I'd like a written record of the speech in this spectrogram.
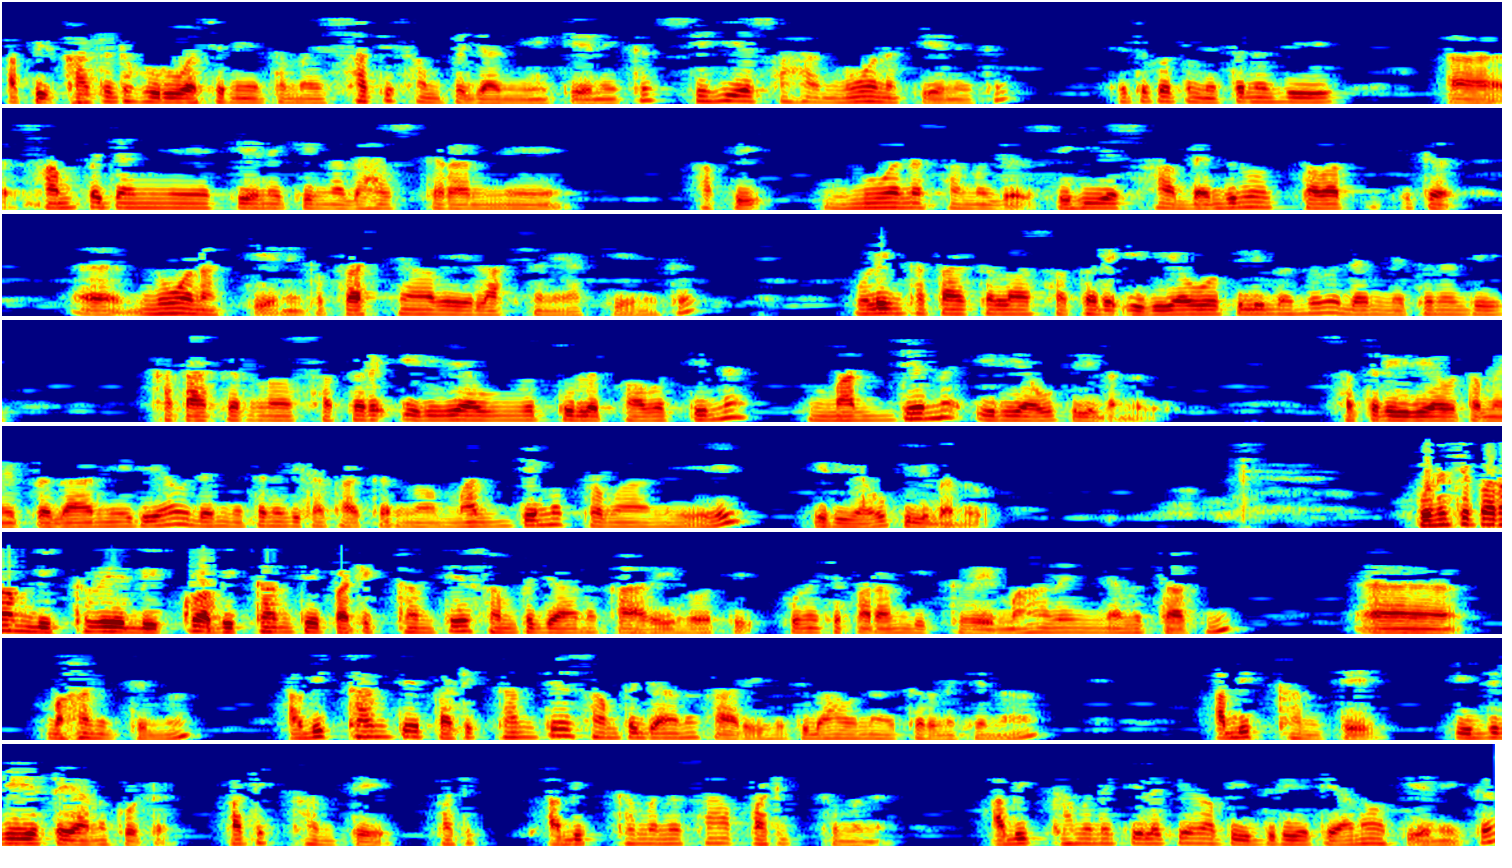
අපි කටට හුරු වචනේ තමයි සති සම්පජඤ්ඤය කියන එක සිහිය සහ නුවණ කියන එක. එතකොට මෙතනදී සම්පජඤ්ඤය කියන එකෙන් අදහස් කරන්නේ අපි නුවණ සමග සිහිය සහ බැඳුණු තවත් එක නුවණක් කියන එක ප්‍රඥාවේ ලක්ෂණයක් කියන එක. මුලින් කතා කළා සතර ඉරියව්ව පිළිබඳව. දැන් මෙතනදී කතා කරනවා සතර ඉරියව්ව තුල පවතින මධ්‍යම ඉරියව් පිළිබඳව. සතර ඉරියව් තමයි ප්‍රධාන ඉරියව්. දැන් මෙතනදී කතා කරනවා මධ්‍යම ප්‍රමාණයේ ඉරියව් පිළිබඳව. පුනච පරම් භික්ඛවේ භික්ඛු අභික්ඛන්තේ පටික්ඛන්තේ සම්පජානකාරී හෝති. පුනච පරම් භික්ඛවේ මහණෙනි නැවතත් මහණතෙම අභික්ඛන්තේ පටික්ඛන්තේ සම්පජානකාරී හෝති. භාවනා කරන කෙනා අභික්ඛන්තේ ඉදිරියට යනකොට පටික්ඛන්තේ අභික්ඛමන සහ පටික්ඛමන අභික්ඛමන කියලා කියන අපි ඉදිරියට යනවා කියන එක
